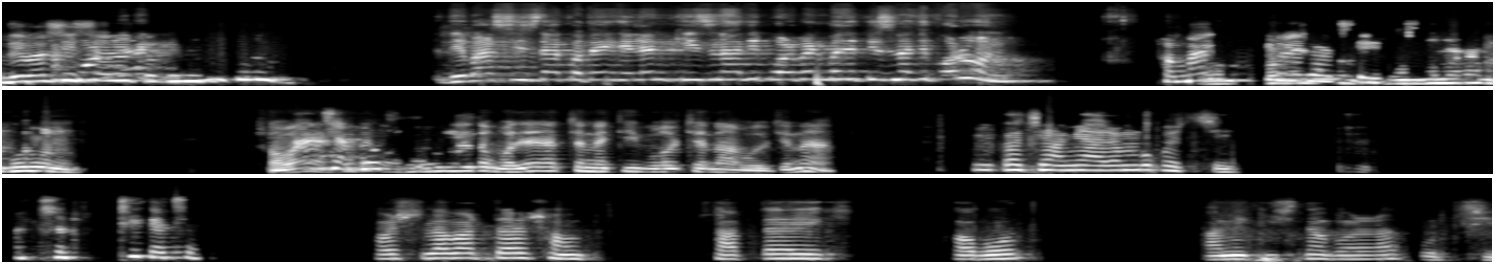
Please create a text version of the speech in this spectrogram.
দেবাশিস স্যার দেবাশিস দা কোথায় গেলেন? কৃষ্ণাদি পড়বেন বলে কৃষ্ণাদি পড়ুন? সবাই চলে গেছে। বলুন। সবাই আচ্ছা, তো বোঝা যাচ্ছে না কি বলছে না বলছে না? ঠিক আছে আমি আরম্ভ করছি। আচ্ছা ঠিক আছে। বার্তার সম- সাপ্তাহিক খবর আমি কৃষ্ণা বরা করছি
